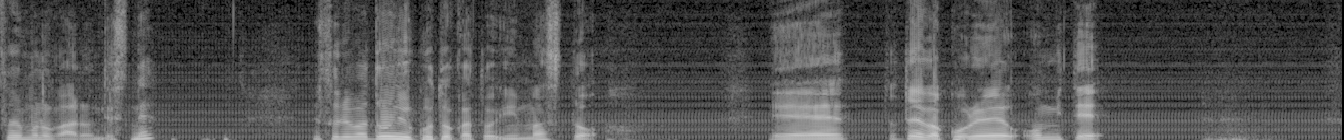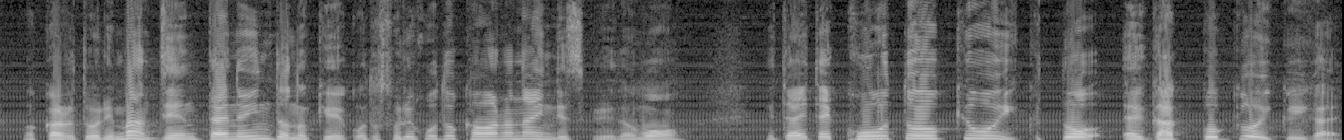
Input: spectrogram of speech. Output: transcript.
そういうものがあるんですね。それはどういうことかと言いますと、えー例えばこれを見て分かる通り、まあ、全体のインドの傾向とそれほど変わらないんですけれども、大体高等教育と、学校教育以外、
